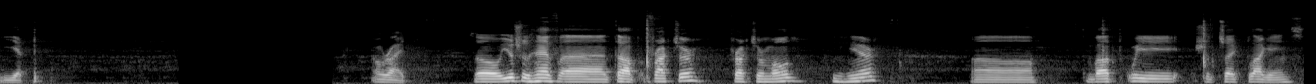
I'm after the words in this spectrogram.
Yep. Alright. So you should have a tab fracture, fracture mode in here. Uh, but we should check plugins.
